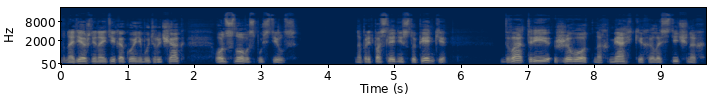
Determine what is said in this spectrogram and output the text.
В надежде найти какой-нибудь рычаг, он снова спустился. На предпоследней ступеньке два-три животных, мягких, эластичных,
